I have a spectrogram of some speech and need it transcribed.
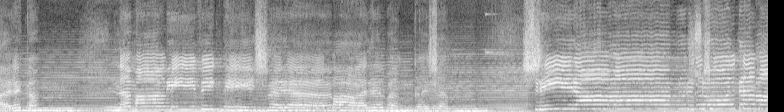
तारकम् नमामि विघ्नेश्वर पारपङ्कजम् श्रीरामा पुरुषोत्तमा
